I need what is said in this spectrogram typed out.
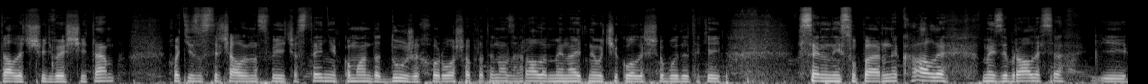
дали чуть вищий темп, хоч і зустрічали на своїй частині. Команда дуже хороша проти нас грала. Ми навіть не очікували, що буде такий сильний суперник, але ми зібралися і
